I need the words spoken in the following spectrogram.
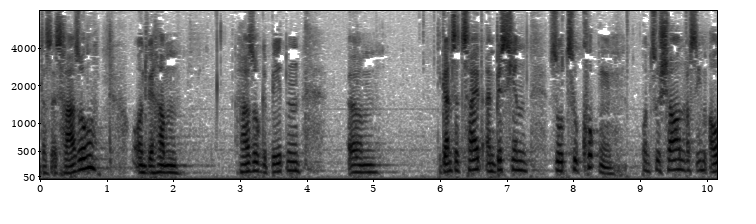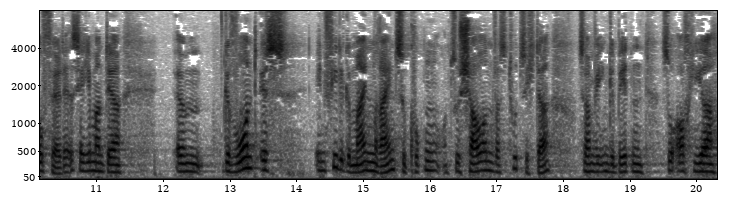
Das ist Haso. Und wir haben Haso gebeten, ähm, die ganze Zeit ein bisschen so zu gucken und zu schauen, was ihm auffällt. Er ist ja jemand, der ähm, gewohnt ist, in viele Gemeinden reinzugucken und zu schauen, was tut sich da. So haben wir ihn gebeten, so auch hier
